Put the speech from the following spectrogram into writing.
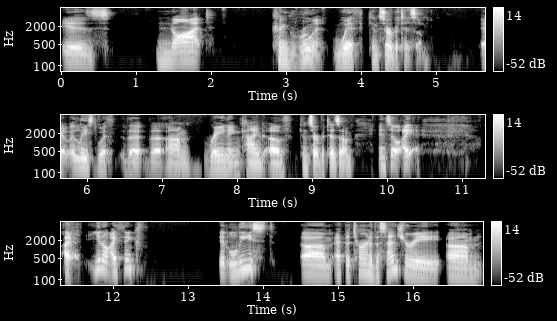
is not congruent with conservatism, at least with the the um, reigning kind of conservatism. And so I, I you know, I think at least um, at the turn of the century, um,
